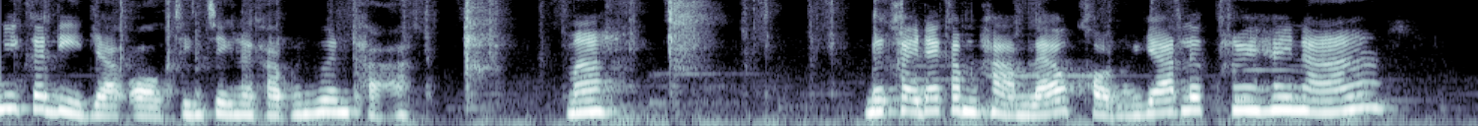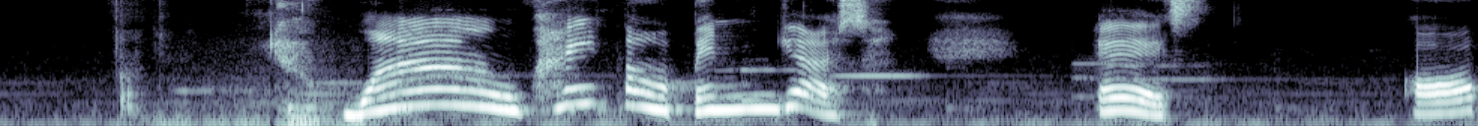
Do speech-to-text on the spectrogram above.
นี่กระดีดอยากออกจริง ๆ เลยค่ะเพื่อนๆค่ะ มาเมื่อใครได้คำถามแล้วขออนุญาตเลือกไพ่ให้นะ ว้าวไพ่ตอบเป็น yes X of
